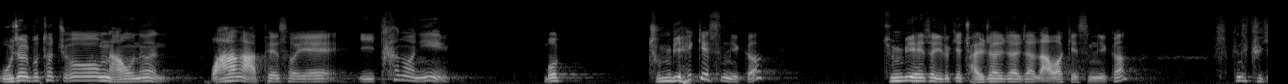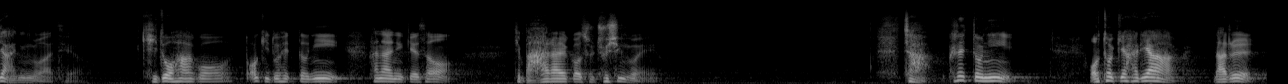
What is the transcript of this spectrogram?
5절부터 쭉 나오는 왕 앞에서의 이 탄원이 뭐 준비했겠습니까? 준비해서 이렇게 잘잘잘잘 나왔겠습니까? 근데 그게 아닌 것 같아요. 기도하고 또 기도했더니 하나님께서 이렇게 말할 것을 주신 거예요. 자, 그랬더니 어떻게 하랴 나를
